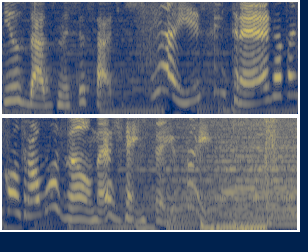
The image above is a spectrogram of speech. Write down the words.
e os dados necessários. E aí se entrega para encontrar o mozão, né, gente? É isso aí.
